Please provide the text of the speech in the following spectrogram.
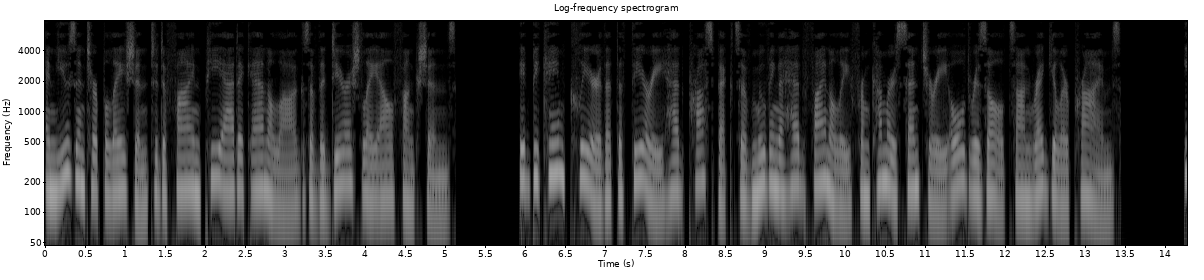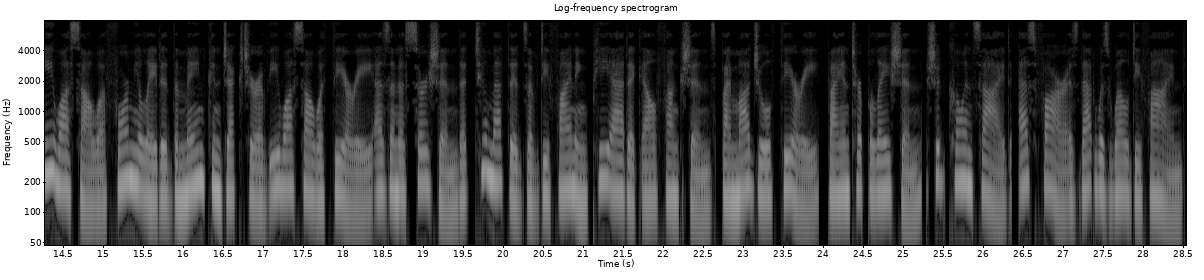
and use interpolation to define p-adic analogues of the Dirichlet L functions. It became clear that the theory had prospects of moving ahead finally from Kummer's century-old results on regular primes. Iwasawa formulated the main conjecture of Iwasawa theory as an assertion that two methods of defining p-adic L functions by module theory, by interpolation should coincide, as far as that was well defined.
